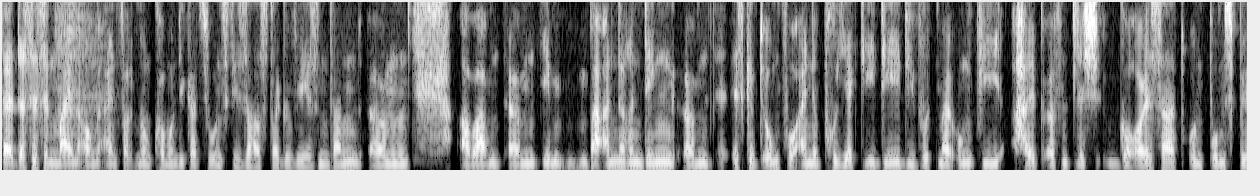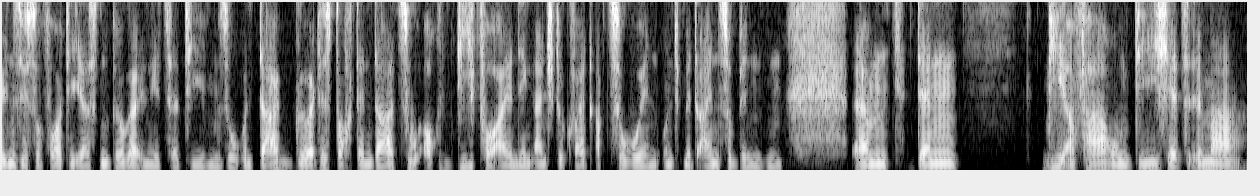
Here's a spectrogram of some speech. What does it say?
ja, äh, das ist in meinen Augen einfach nur ein Kommunikationsdesaster gewesen dann. Ähm, aber ähm, eben bei anderen Dingen, ähm, es gibt irgendwo eine Projektidee, die wird mal irgendwie halb öffentlich geäußert und bums bilden sich sofort die ersten Bürgerinitiativen. So und da gehört es doch denn dazu, auch die vor allen Dingen ein Stück weit abzuholen und mit einzubinden. Ähm, denn die Erfahrung, die ich jetzt immer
